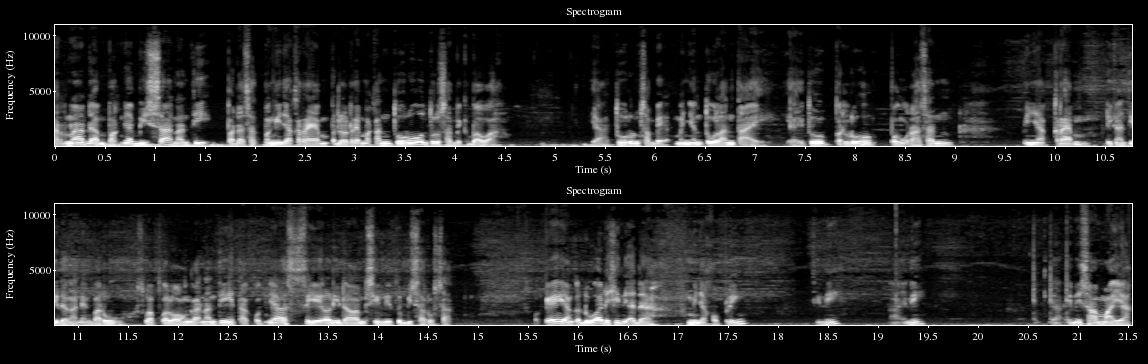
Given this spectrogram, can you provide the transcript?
Karena dampaknya bisa nanti pada saat menginjak rem pedal rem akan turun terus sampai ke bawah. Ya turun sampai menyentuh lantai. Ya itu perlu pengurasan minyak rem diganti dengan yang baru. Sebab kalau enggak nanti takutnya seal di dalam sini itu bisa rusak. Oke yang kedua di sini ada minyak kopling. Sini nah ini ya ini sama ya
